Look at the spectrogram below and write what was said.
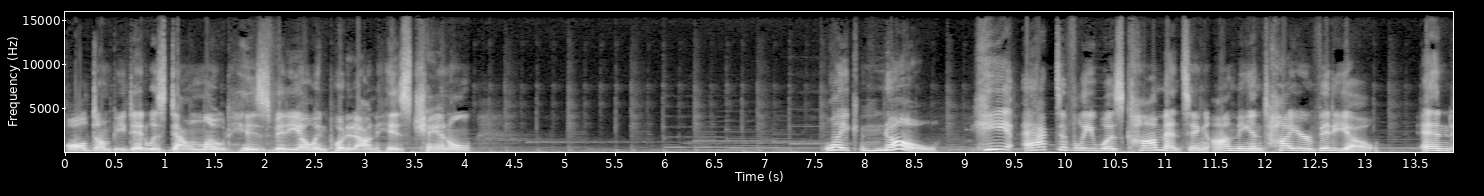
all Dumpy did was download his video and put it on his channel. Like, no. He actively was commenting on the entire video. And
